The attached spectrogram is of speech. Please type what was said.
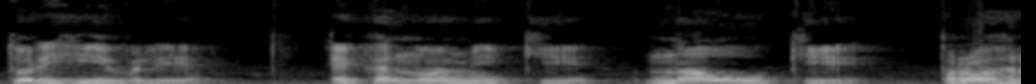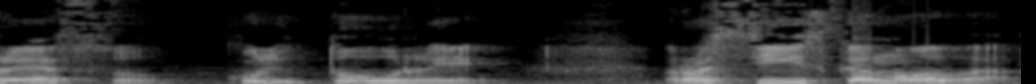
торгівлі, економіки, науки, прогресу, культури. Російська мова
